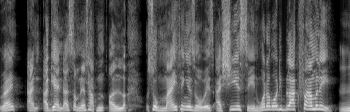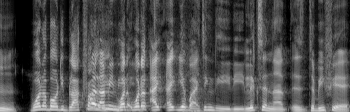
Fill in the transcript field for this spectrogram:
right? And again, that's something that's happened a lot. So my thing is always, as she is saying, what about the black family? What about the black family? Well, I mean, what what? I, I, yeah, but I think the the licks in that is to be fair,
